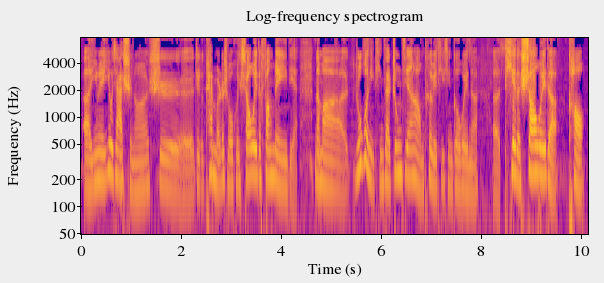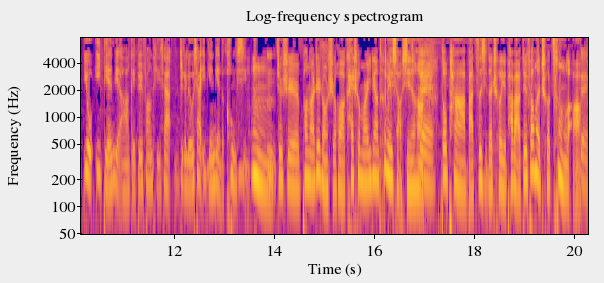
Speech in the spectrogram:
呃，因为右驾驶呢是这个开门的时候会稍微的方便一点。那么，如果你停在中间啊，我们特别提醒各位呢，呃，贴的稍微的靠右一点点啊，给对方提下这个留下一点点的空隙。嗯嗯，就是碰到这种时候啊，开车门一定要特别小心哈，对，都怕把自己的车，也怕把对方的车蹭了啊。对，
